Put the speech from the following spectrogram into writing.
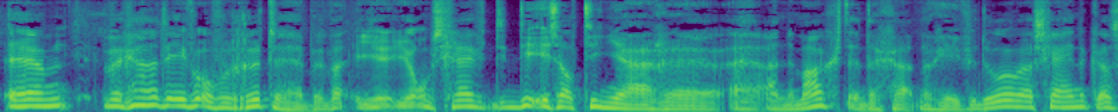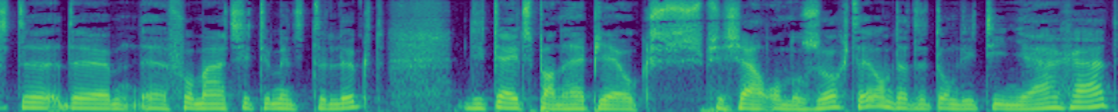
Ehm, we gaan het even over Rutte hebben. Je, je omschrijft, die- is al tien jaar eh, eh, aan de macht en dat gaat nog even door waarschijnlijk als de, de, de formatie tenminste lukt. Die tijdspannen heb jij ook speciaal onderzocht, hè, omdat het om die tien jaar gaat.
